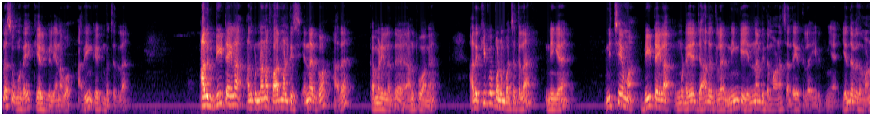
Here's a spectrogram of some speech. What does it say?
plus உங்களுடைய கேள்விகள் என்னவோ அதையும் கேட்கும் பட்சத்தில் அதுக்கு டீட்டெயிலாக அதுக்கு உண்டான ஃபார்மாலிட்டிஸ் என்ன இருக்கோ அதை கம்பெனிலேருந்து அனுப்புவாங்க. அதை கீப்பப் பண்ணும் பட்சத்தில் நீங்கள் நிச்சயமாக டீட்டெயிலாக உங்களுடைய ஜாதகத்தில் நீங்கள் என்ன விதமான சந்தேகத்தில் இருக்கீங்க? எந்த விதமான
